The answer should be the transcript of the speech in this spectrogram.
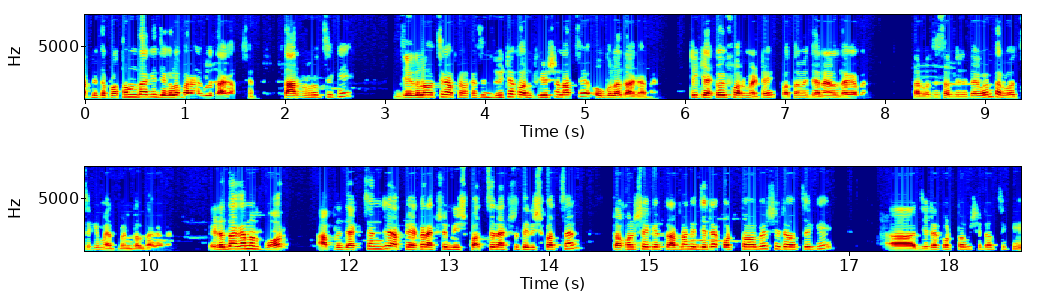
আপনি তো প্রথম দাগে যেগুলো পারেন ওগুলো দাগাচ্ছেন। তারপর হচ্ছে কি, যেগুলো হচ্ছে আপনার কাছে দুইটা কনফিউশন আছে, ওগুলো দাগাবেন। ঠিক একই ফরম্যাটে প্রথমে জেনারেল দাগাবেন, তারপর হচ্ছে সাবজেক্ট দাগাবেন, তারপর হচ্ছে কি ম্যাথমেন্টাল দাগাবেন। এটা দাগানোর পর আপনি দেখছেন যে আপনি এখন একশো বিশ পাচ্ছেন, একশো তিরিশ পাচ্ছেন। তখন সেক্ষেত্রে আপনাকে যেটা করতে হবে সেটা হচ্ছে কি যেটা করতে হবে সেটা হচ্ছে কি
